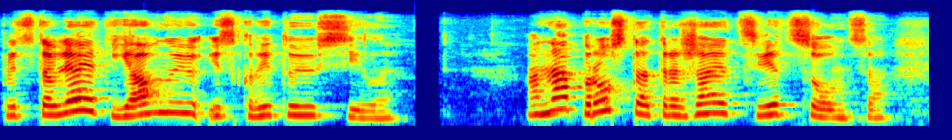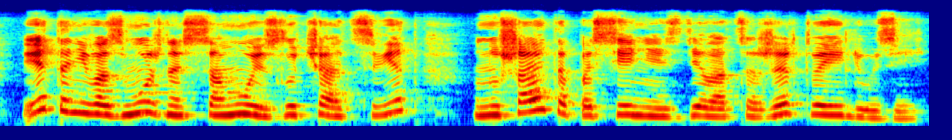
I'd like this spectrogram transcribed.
представляет явную и скрытую силы. Она просто отражает свет Солнца, и эта невозможность самой излучать свет внушает опасение сделаться жертвой иллюзий.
